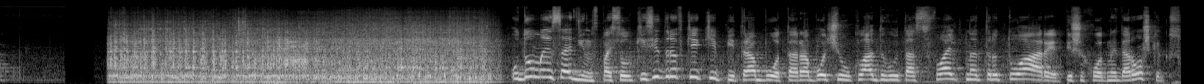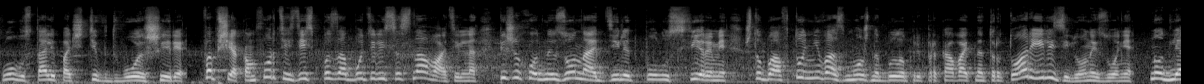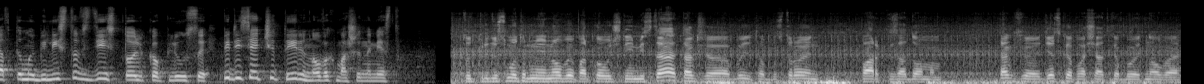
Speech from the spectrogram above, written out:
У дома С1 в поселке Сидоровке кипит работа. Рабочие укладывают асфальт на тротуары. Пешеходные дорожки, к слову, стали почти вдвое шире. Вообще о комфорте здесь позаботились основательно. Пешеходные зоны отделят полусферами, чтобы авто невозможно было припарковать на тротуаре или зеленой зоне. Но для автомобилистов здесь только плюсы. 54 новых машиномест. Тут предусмотрены новые парковочные места, также будет обустроен парк за домом. Также детская площадка будет новая.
